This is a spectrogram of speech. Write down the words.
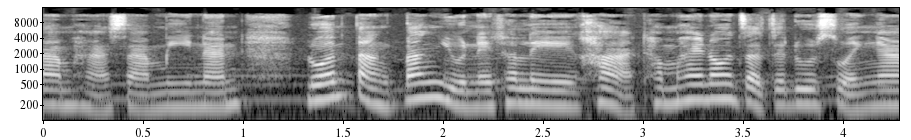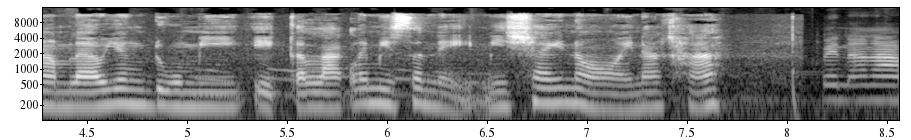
ตามหาสามีนั้น ล้วนต่างตั้งอยู่ในทะเลค่ะทำให้นอกจากจะดูสวยงามแล้วยังดูมีเอกลักษณ์และมีเสน่ห์มีใช่น้อยนะคะ เป็นอนา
